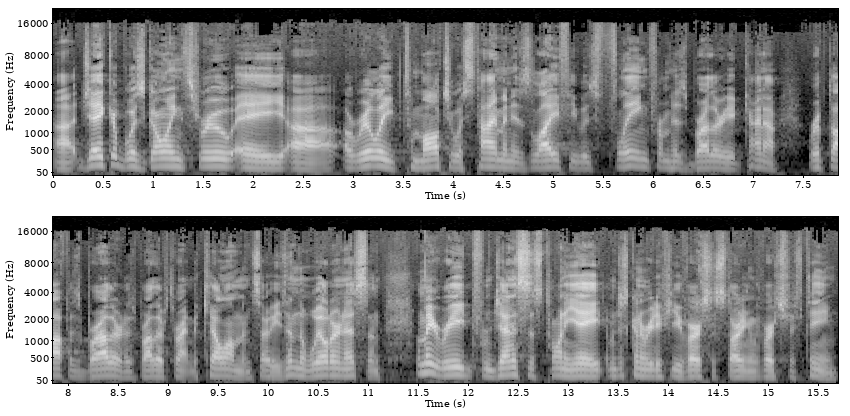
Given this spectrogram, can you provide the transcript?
uh, Jacob was going through a, uh, a really tumultuous time in his life. He was fleeing from his brother. He had kind of ripped off his brother, and his brother threatened to kill him. And so he's in the wilderness. And let me read from Genesis 28. I'm just going to read a few verses, starting with verse 15.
